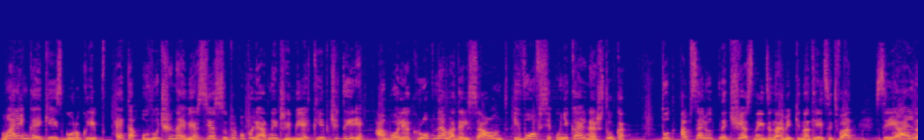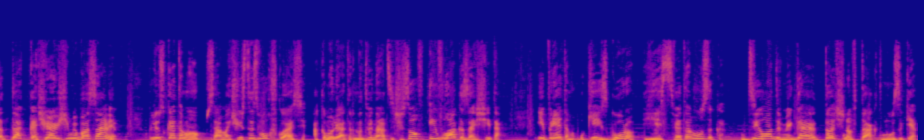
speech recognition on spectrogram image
Маленькая кейс Guru Clip – это улучшенная версия суперпопулярной JBL Clip 4, а более крупная модель Sound и вовсе уникальная штука – Тут абсолютно честные динамики на 30 ватт с реально так качающими басами. Плюс к этому самый чистый звук в классе, аккумулятор на 12 часов и влагозащита. И при этом у Case Guru есть цветомузыка. Диоды мигают точно в такт музыки.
